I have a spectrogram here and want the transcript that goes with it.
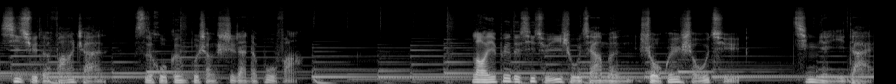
戏曲的发展似乎跟不上时代的步伐。老一辈的戏曲艺术家们守规守矩，青年一代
